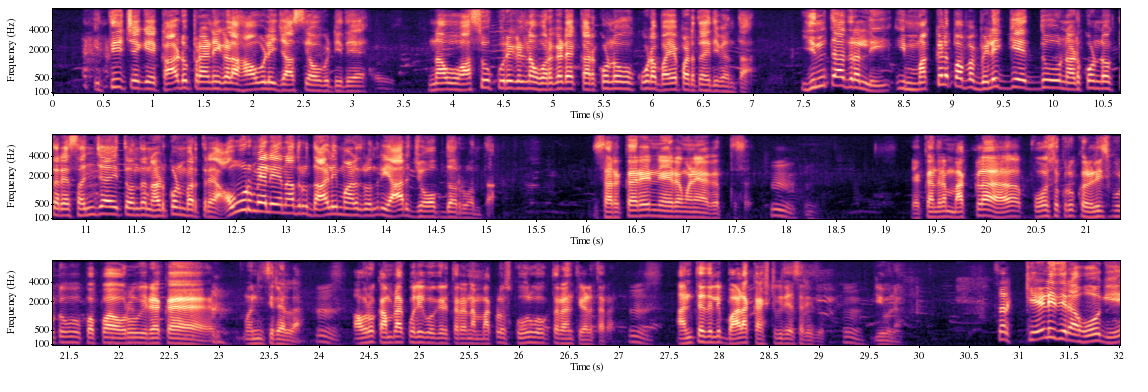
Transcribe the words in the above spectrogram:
ಇತ್ತೀಚೆಗೆ ಕಾಡು ಪ್ರಾಣಿಗಳ ಹಾವಳಿ ಜಾಸ್ತಿ ಆಗ್ಬಿಟ್ಟಿದೆ. ನಾವು ಹಸು ಕುರಿಗಳನ್ನ ಹೊರಗಡೆ ಕರ್ಕೊಂಡು ಹೋಗೋ ಕೂಡ ಭಯ ಪಡ್ತಾ ಇದ್ದೀವಿ ಅಂತ. ಇಂಥದ್ರಲ್ಲಿ ಈ ಮಕ್ಕಳ ಪಾಪ ಬೆಳಿಗ್ಗೆ ಎದ್ದು ನಡ್ಕೊಂಡು ಹೋಗ್ತಾರೆ ಸಂಜೆ ಆಯಿತು ಅಂತ ನಡ್ಕೊಂಡು ಬರ್ತಾರೆ ಅವ್ರ ಮೇಲೆ ಏನಾದರೂ ದಾಳಿ ಮಾಡಿದ್ರು ಅಂದ್ರೆ ಯಾರು ಜವಾಬ್ದಾರರು ಅಂತ? ಸರ್ಕಾರೇ ನೇರಮಣೆ ಆಗತ್ತೆ ಸರ್. ಹ್ಞೂ ಯಾಕಂದ್ರೆ ಮಕ್ಕಳ ಪೋಷಕರು ಕಳಿಸ್ಬಿಟ್ಟು ಪಾಪ ಅವರು ಇರಕ ಮನಸ್ಸಿರಲ್ಲ. ಅವರು ಕಂಬಳ ಕೂಲಿಗೆ ಹೋಗಿರ್ತಾರೆ ನಮ್ಮ ಮಕ್ಕಳು ಸ್ಕೂಲ್ಗೆ ಹೋಗ್ತಾರ ಅಂತ ಹೇಳ್ತಾರೆ. ಅಂತ್ಯದಲ್ಲಿ ಭಾಳ ಕಷ್ಟವಿದೆ ಸರ್ ಇದು. ಜೀವನ. ಸರ್ ಕೇಳಿದ್ದೀರಾ ಹೋಗಿ?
